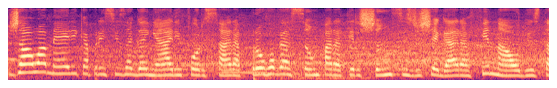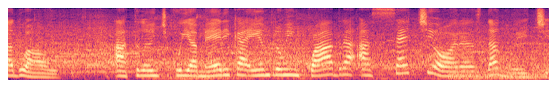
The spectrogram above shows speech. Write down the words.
Já o América precisa ganhar e forçar a prorrogação para ter chances de chegar à final do estadual. Atlântico e América entram em quadra às 7 horas da noite.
